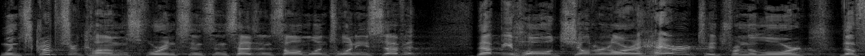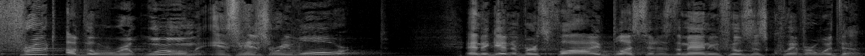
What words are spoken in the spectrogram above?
When scripture comes, for instance, and says in Psalm 127 that, Behold, children are a heritage from the Lord, the fruit of the womb is his reward. And again in verse 5, Blessed is the man who fills his quiver with them.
